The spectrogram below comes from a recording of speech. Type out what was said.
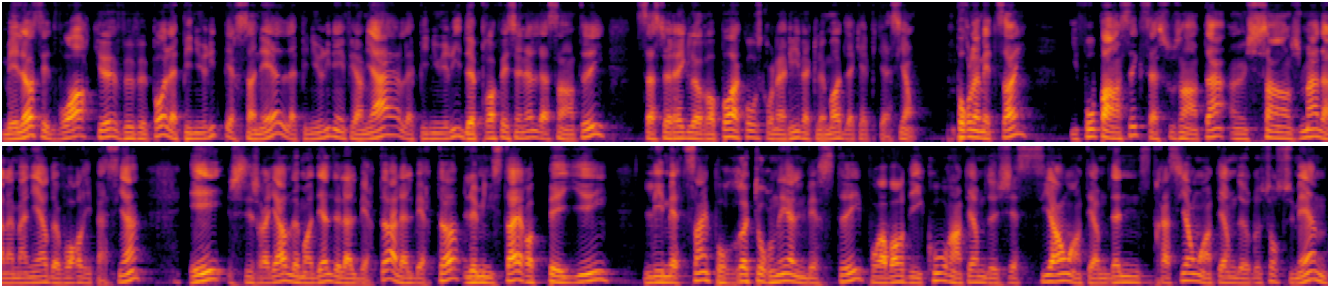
Mais là, c'est de voir que, veut, veut pas, la pénurie de personnel, la pénurie d'infirmières, la pénurie de professionnels de la santé, ça se réglera pas à cause qu'on arrive avec le mode de la capitation. Pour le médecin, il faut penser que ça sous-entend un changement dans la manière de voir les patients. Et si je regarde le modèle de l'Alberta, à l'Alberta, le ministère a payé les médecins pour retourner à l'université, pour avoir des cours en termes de gestion, en termes d'administration, en termes de ressources humaines.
